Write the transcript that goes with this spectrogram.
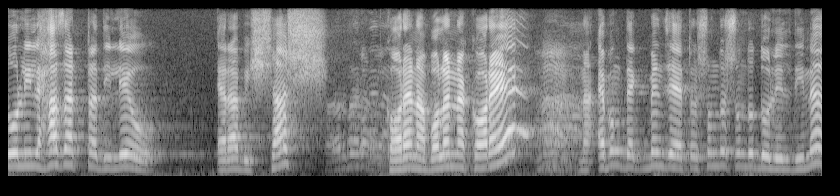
দলিল হাজারটা দিলেও এরা বিশ্বাস করে না বলেন না করে না। এবং দেখবেন যে এত সুন্দর সুন্দর দলিল দি না,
